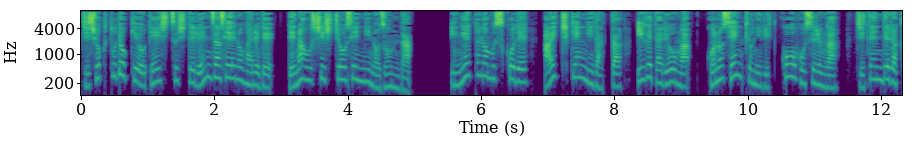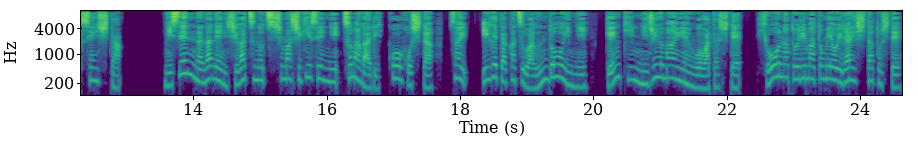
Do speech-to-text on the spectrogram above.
辞職届を提出して連座制逃れで出直し市長選に臨んだ。井桁の息子で愛知県議だった井桁良がこの選挙に立候補するが、時点で落選した。2007年4月の津島市議選に妻が立候補した際、井桁勝は運動員に現金20万円を渡して票の取りまとめを依頼したとして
